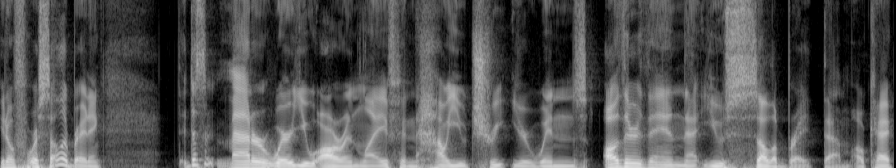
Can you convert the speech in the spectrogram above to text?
you know, for celebrating it doesn't matter where you are in life and how you treat your wins other than that you celebrate them, okay?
